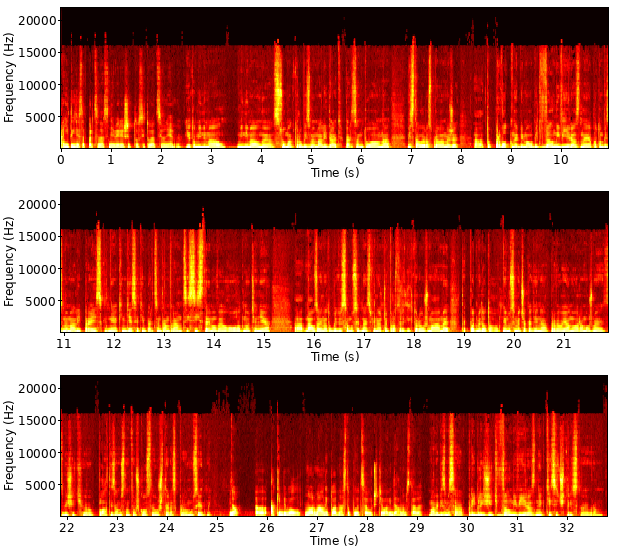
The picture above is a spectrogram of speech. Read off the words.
ani tých 10% asi nevyrieši tú situáciu, nie? Je to minimál, minimálna suma, ktorú by sme mali dať, percentuálna. My stále rozprávame, že to prvotné by malo byť veľmi výrazné a potom by sme mali prejsť k nejakým 10% v rámci systémového ohodnotenia. A naozaj na to budú sa musieť nájsť finančné prostriedky, ktoré už máme, tak poďme do toho. Nemusíme čakať aj na 1. januára, môžeme zvýšiť e, platy zamestnancov v školstve už teraz k 1.7. No, e, aký by bol normálny plat nastupujúceho učiteľa v ideálnom stave? Mali by sme sa priblížiť veľmi výrazne k 1400 eurám.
